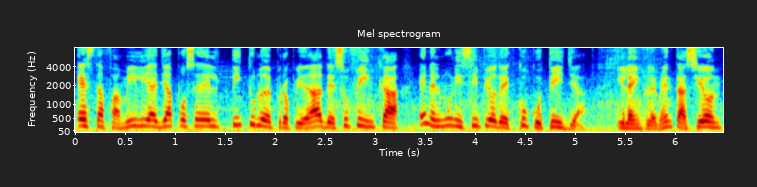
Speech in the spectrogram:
Esta familia ya posee el título de propiedad de su finca en el municipio de Cucutilla y la implementación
